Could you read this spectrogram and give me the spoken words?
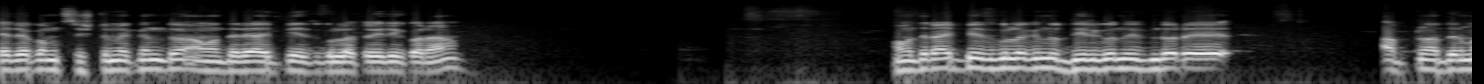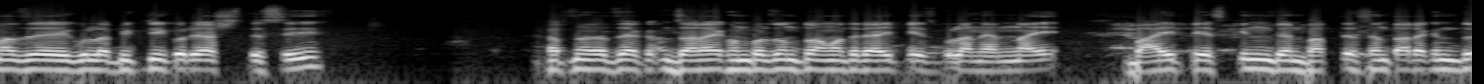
এরকম সিস্টেমে কিন্তু আমাদের আইপিএসগুলো তৈরি করা। আমাদের আইপিএসগুলো কিন্তু দীর্ঘদিন ধরে আপনাদের মাঝে এগুলা বিক্রি করে আসতেছি। আপনারা যারা এখন পর্যন্ত আমাদের আইপিএসগুলা নেন নাই বা আইপিএস কিনবেন ভাবতেছেন, তারা কিন্তু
